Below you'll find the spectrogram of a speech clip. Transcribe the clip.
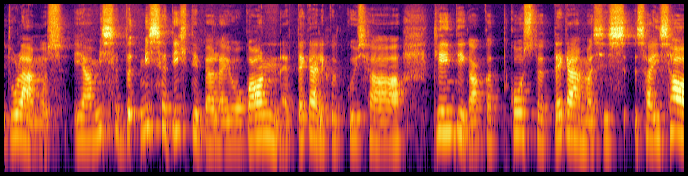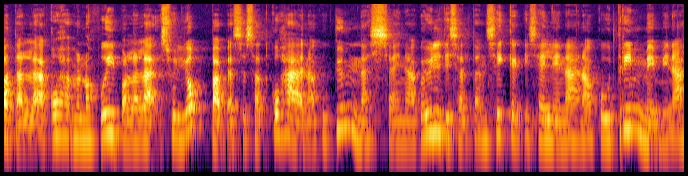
tulemus ja mis see, mis see tihtipeale ju ka on, et tegelikult kui sa kliendiga hakkad koostööd tegema, siis sa ei saa talle kohe, noh, võib-olla sul joppab ja sa saad kohe nagu kümnesse onju, aga üldiselt on see ikkagi selline nagu trimmimine.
